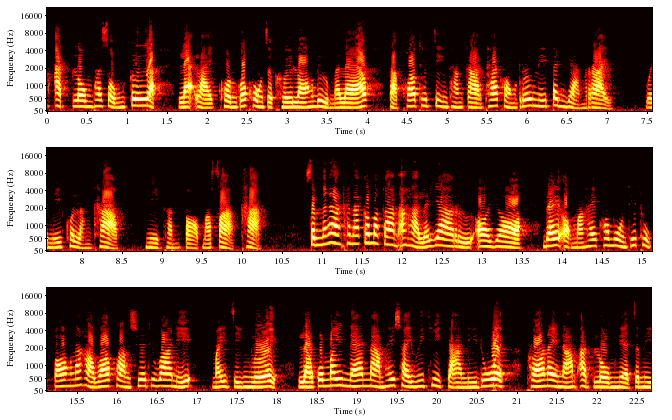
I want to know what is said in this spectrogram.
ำอัดลมผสมเกลือ และหลายคนก็คงจะเคยลองดื่มมาแล้ว แต่ข้อเท็จจริงทางการแพทย์ของเรื่องนี้เป็นอย่างไร วันนี้คนหลังข่าวมีคำตอบมาฝากค่ะสำนักงานคณะกรรมการอาหารและยาหรืออยได้ออกมาให้ข้อมูลที่ถูกต้องนะคะ ว่าความเชื่อที่ว่านี้ ไม่จริงเลย แล้วก็ไม่แนะนำให้ใช้วิธีการนี้ด้วย เพราะในน้ำอัดลมเนี่ยจะมี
